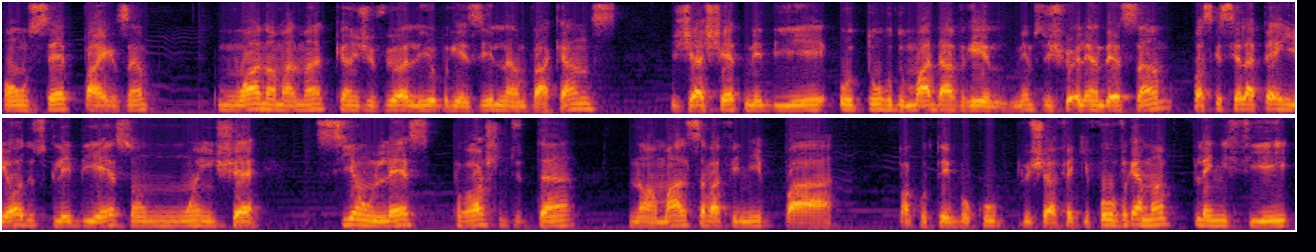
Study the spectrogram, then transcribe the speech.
On sait, par exemple, moi, normalement, quand je veux aller au Brésil en vacances, j'achète mes billets autour du mois d'avril, même si je veux aller en décembre, parce que c'est la période où les billets sont moins chers. Si on laisse proche du temps normal, ça va finir par pas coûter beaucoup plus cher. Fait qu'il faut vraiment planifier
